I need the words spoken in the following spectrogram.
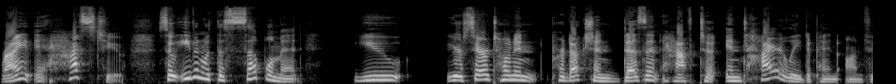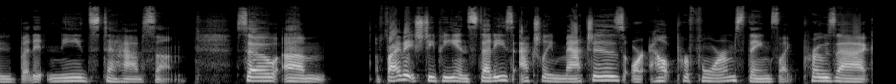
right? It has to. So even with the supplement, you your serotonin production doesn't have to entirely depend on food, but it needs to have some. So, um, 5-HTP in studies actually matches or outperforms things like Prozac,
